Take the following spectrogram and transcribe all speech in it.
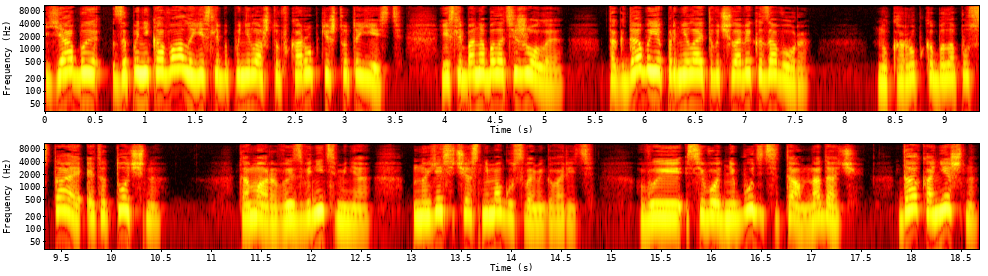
Я бы запаниковала, если бы поняла, что в коробке что-то есть, если бы она была тяжелая. Тогда бы я приняла этого человека за вора. Но коробка была пустая, это точно. «Тамара, вы извините меня, но я сейчас не могу с вами говорить. Вы сегодня будете там, на даче?» «Да, конечно.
